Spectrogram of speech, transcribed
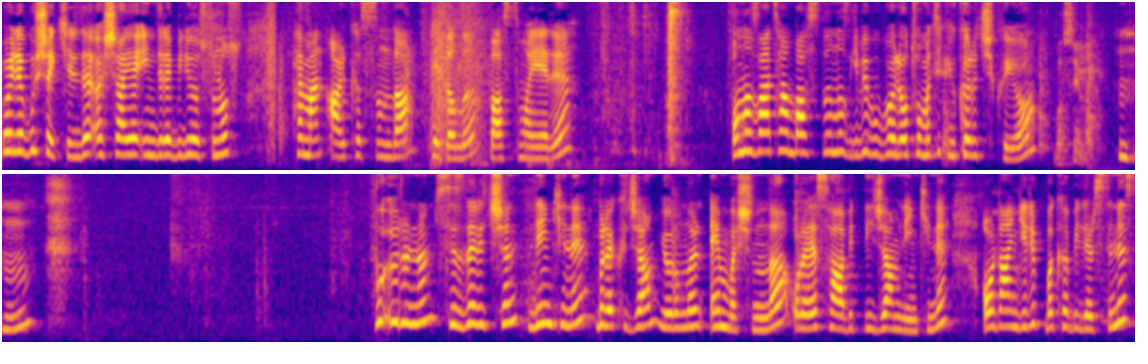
Böyle bu şekilde aşağıya indirebiliyorsunuz. Hemen arkasında pedalı basma yeri. Ona zaten bastığınız gibi bu böyle otomatik yukarı çıkıyor. Basayım mı? Bu ürünün sizler için linkini bırakacağım. Yorumların en başında. Oraya sabitleyeceğim linkini. Oradan girip bakabilirsiniz.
